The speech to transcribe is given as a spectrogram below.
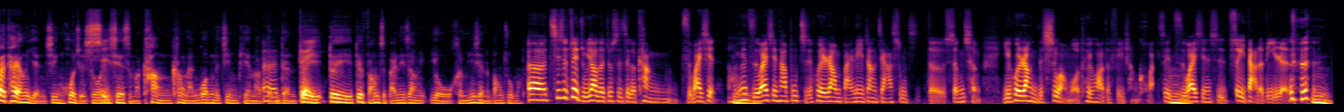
戴太阳眼镜，或者说一些什么抗抗蓝光的镜片啊，等等，对对对，防止白内障有很明显的帮助吗？呃，其实最主要的就是这个抗紫外线，因为紫外线它不只会让白内障加速的生成，也会让你的视网膜退化的非常快，所以紫外线是最大的敌人。嗯，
